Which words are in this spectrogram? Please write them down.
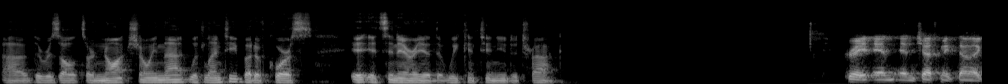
Uh, the results are not showing that with Lenti, but of course, it, it's an area that we continue to track. Great, and, and Jeff McDonough,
